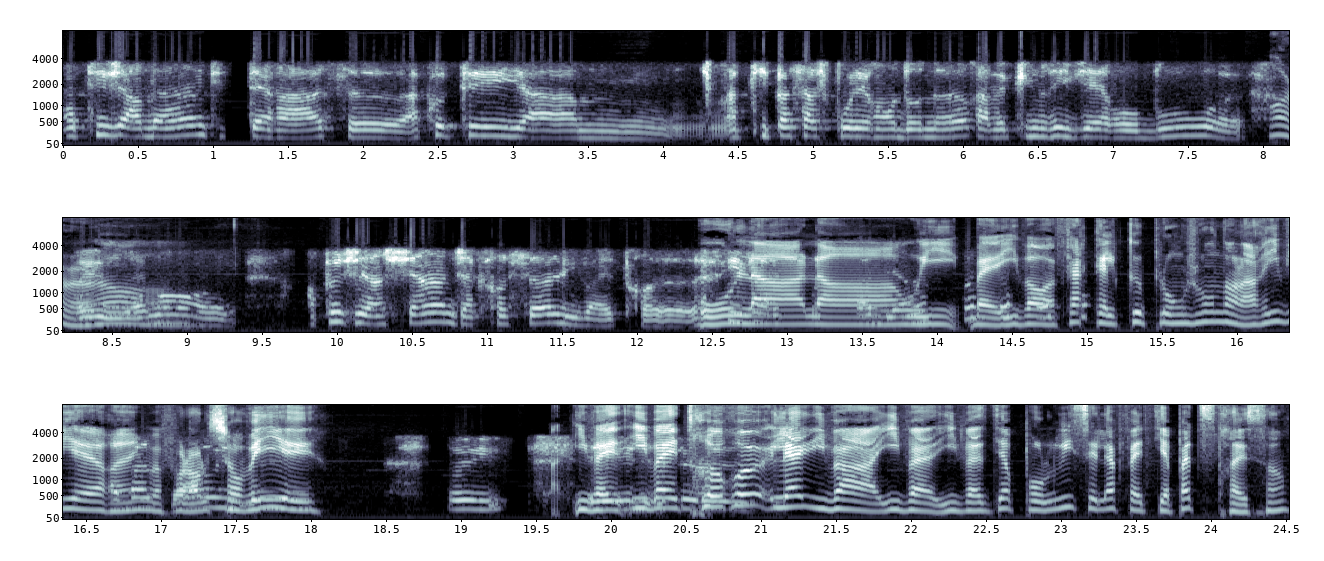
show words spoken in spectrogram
Un petit jardin, une petite terrasse. euh, à côté, il y a hum, un petit passage pour les randonneurs avec une rivière au bout. euh, Oh là là. vraiment. euh, en plus, j'ai un chien, Jack Russell, il va être. euh, Oh là là, oui. Ben, il va faire quelques plongeons dans la rivière. Ah hein. bah Il va falloir le oui, surveiller. Oui. Il va, Et il va être heureux. Là, il va, il va, il va se dire pour lui, c'est la fête. Il n'y a pas de stress. Hein,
